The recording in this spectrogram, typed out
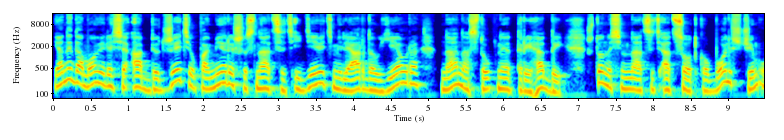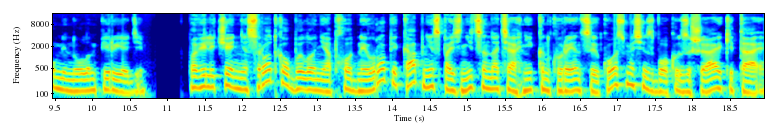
Яны дамовіліся аб бюджэце ў памеры 16,9 мільярдаў еўра на наступныя тры гады, што на 17соткаў больш, чым у мінулым перыядзе. Павелічэнне сродкаў было неабходна Еўропе, каб не спазніцца на цягнік канкурэнцыі космасе з боку ЗША і Китая.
